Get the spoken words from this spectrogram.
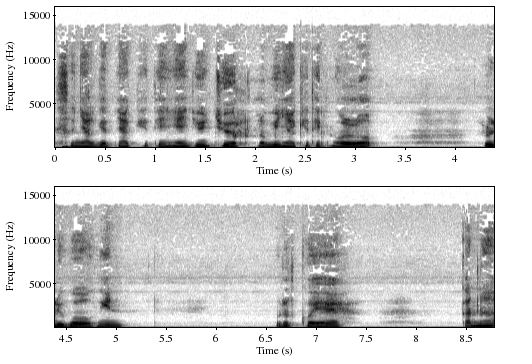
senyakit nyakitinnya jujur lebih nyakitin kalau lu dibohongin. Menurut gue ya. Karena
